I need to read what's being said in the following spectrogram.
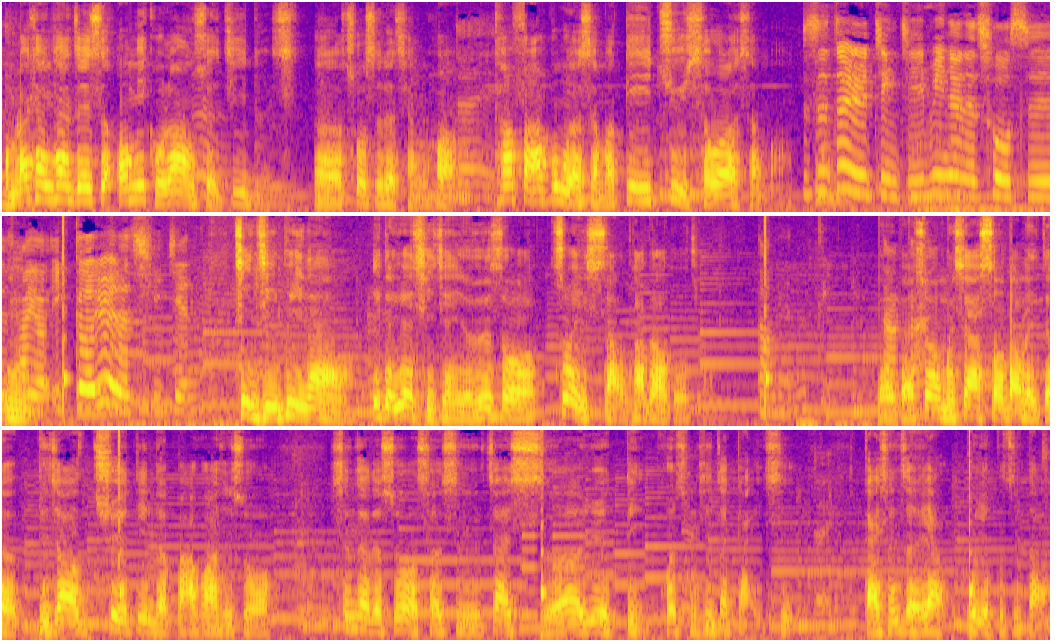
我们来看看这次 Omicron 水剂呃措施的强化对，它发布了什么？第一句说了什么？就是对于紧急避难的措施，嗯它有一个月的期间紧急避难哦，一个月期间，也就是说最少它都要多久？对对，所以我们现在收到了一个比较确定的八卦是说，现在的所有设施在十二月底会重新再改一次，对。改成怎样我也不知道，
